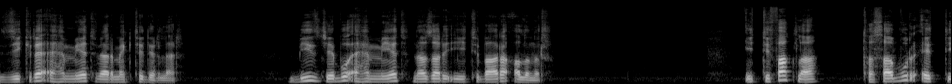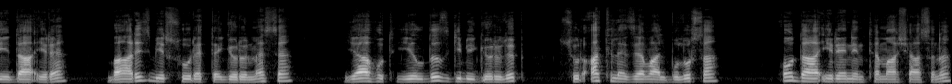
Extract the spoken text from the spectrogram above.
zikre ehemmiyet vermektedirler. Bizce bu ehemmiyet nazarı itibara alınır. İttifakla tasavvur ettiği daire bariz bir surette görülmezse yahut yıldız gibi görülüp süratle zeval bulursa o dairenin temaşasını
